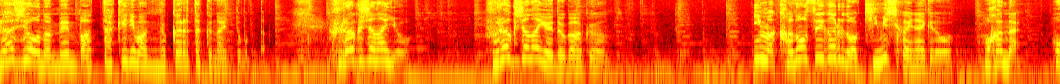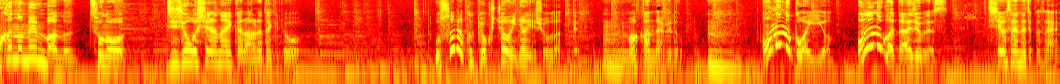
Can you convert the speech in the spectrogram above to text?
ラジオのメンバーだけには抜かれたくないって思った。フラグじゃないよ。フラグじゃないよ江戸川くん今可能性があるのは君しかいないけどわかんない。他のメンバーのその事情を知らないからあれだけど。おそらく局長はいないでしょうだって。うんわかんないけど。うん。女の子はいいよ。女の子は大丈夫です。幸せになってください。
